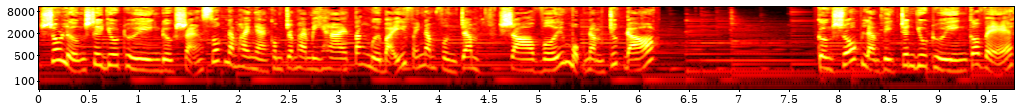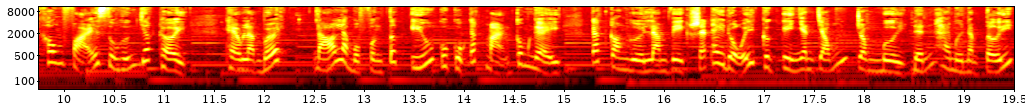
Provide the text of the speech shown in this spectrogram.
số lượng siêu du thuyền được sản xuất năm 2022 tăng 17,5% so với một năm trước đó. Cơn sốt làm việc trên du thuyền có vẻ không phải xu hướng nhất thời. Theo Lambert, đó là một phần tất yếu của cuộc cách mạng công nghệ. Cách con người làm việc sẽ thay đổi cực kỳ nhanh chóng trong 10 đến 20 năm tới.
